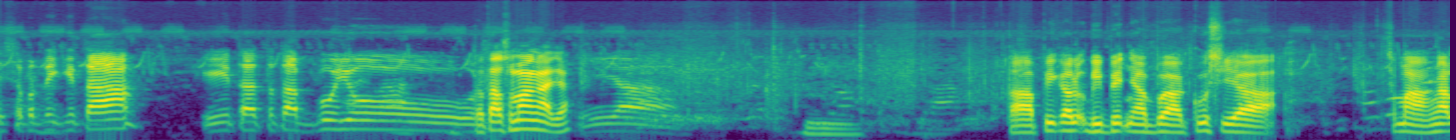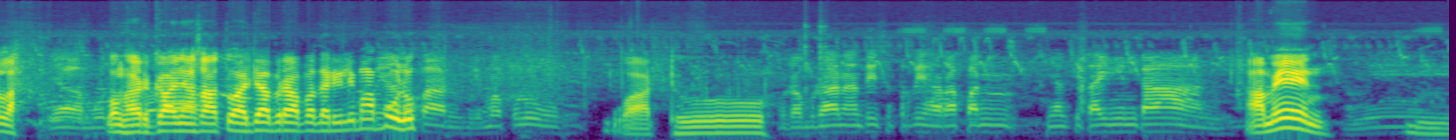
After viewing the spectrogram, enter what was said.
seperti kita, kita tetap guyur. Tetap semangat ya. Iya. Hmm. Tapi kalau bibitnya bagus ya semangat lah. Ya, Wong harganya satu aja berapa tadi 50? 50. Waduh. Mudah-mudahan nanti seperti harapan yang kita inginkan. Amin. Amin. Hmm.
